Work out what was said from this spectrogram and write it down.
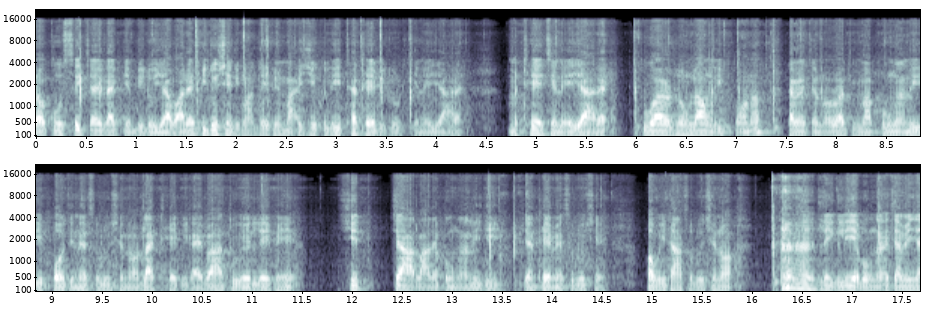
တော့ကိုစိတ်ကြိုက်လိုက်ပြင်ပေးလို့ရပါတယ်ပြီးလို့ရှိရင်ဒီမှာလေပင်မှာအရေးကလေးထပ်ထည့်ပြီးလို့ပြင်လဲရတယ် မထည့်ခြင်းလည်းရတယ်သူကတော့လုံလောက်နေပေါ့နော်ဒါပေမဲ့ကျွန်တော်တို့ကဒီမှာပုံစံလေးတွေပေါ်ခြင်းလဲဆိုလို့ရှင်တော့ like ထည့်ပေးလိုက်ပါသူရဲ့လေပင်ရှစ်ကြလာတဲ့ပုံစံလေးတွေပြန်ထည့်မယ်ဆိုလို့ရှင်ဟုတ်ပြီဒါဆိုလို့ရှင်တော့လိတ်ကလေးရဲ့ပုံစံအကြမ်းမြင်ရ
